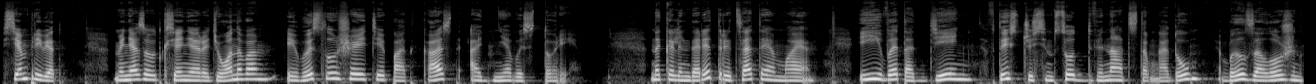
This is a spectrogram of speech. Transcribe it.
Всем привет! Меня зовут Ксения Родионова, и вы слушаете подкаст «О дне в истории». На календаре 30 мая, и в этот день, в 1712 году, был заложен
